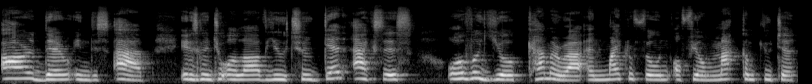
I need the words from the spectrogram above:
are there in this app. It is going to allow you to get access over your camera and microphone of your Mac computer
